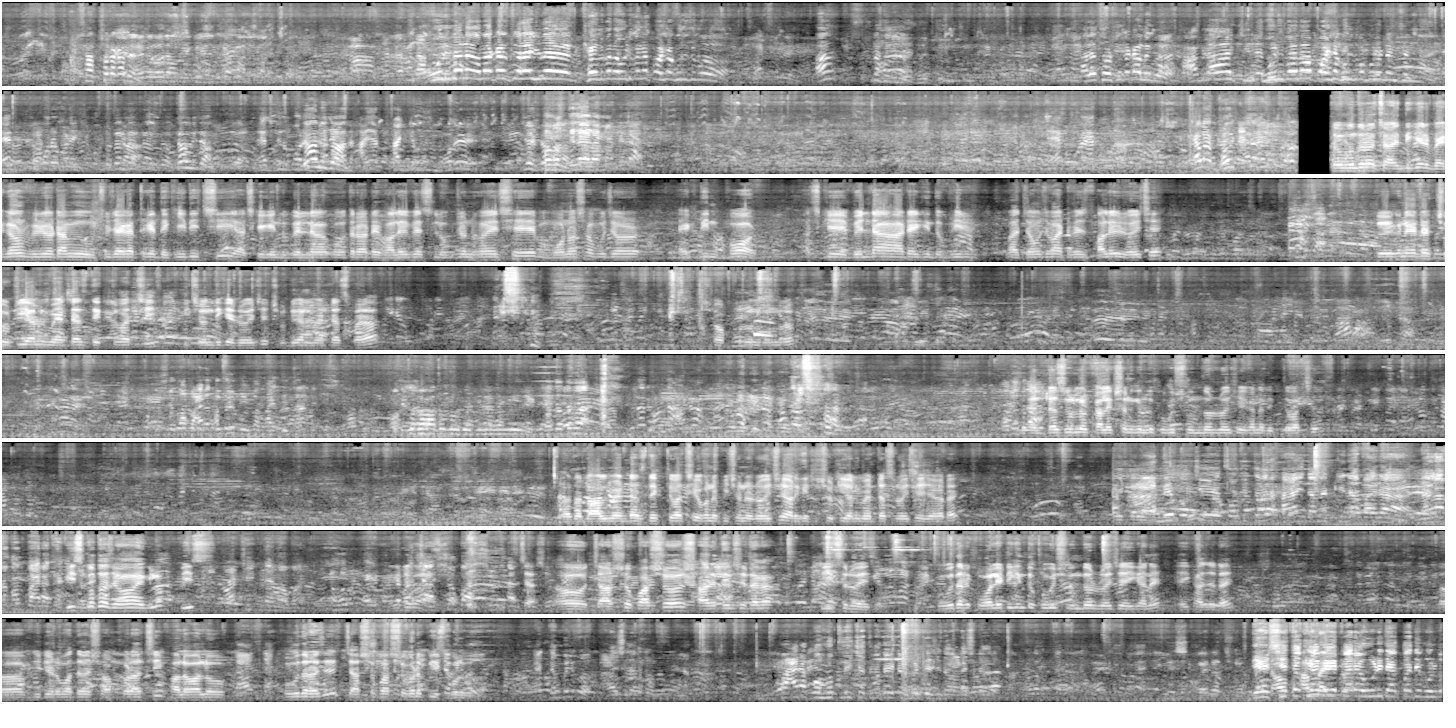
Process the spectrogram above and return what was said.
সাতশো টাকা দেন। না, আমার কাছে চলে আসবেন খেলবে না না, পয়সা ঘুরে দেবো। হ্যাঁ? না। তাহলে ছশো টাকা নেব। উঠবে না, পয়সা ঘুরে দেবো, কোনো টেনশন নাই। খেলা ধরছে। তো বন্ধুরা, চারিদিকের ব্যাকগ্রাউন্ড ভিডিওটা আমি উঁচু জায়গা থেকে দেখিয়ে দিচ্ছি। আজকে কিন্তু বেলডাঙ্গা কবুতরহাটে ভালোই বেশ লোকজন হয়েছে। মনসা পুজোর একদিন পর আজকে বেলডাঙ্গা হাটে কিন্তু ভিড় বা জমজমাট বেশ ভালোই রয়েছে। তো এখানে একটা চটিয়াল ম্যাট্রাস দেখতে পাচ্ছি। পিছন দিকে রয়েছে চটিয়াল ম্যাট্রাস পাড়া। সব করুন বন্ধুরা। ম্যাট্রাসগুলোর কালেকশন কিন্তু খুবই সুন্দর রয়েছে এখানে দেখতে পাচ্ছেন। লাল ম্যাড্রাস দেখতে পাচ্ছি, ওখানে পিছনে রয়েছে, আর কিছু চটিয়াল ম্যাড্রাস রয়েছে এই জায়গাটায়। আমি বলছি কবিতার হাই দামের কিনা পায়রা মেলা রকম পায়রা থাকে। পিস কত জমা এগুলো পিস ঠিক নাই ও চারশো পাঁচশো সাড়ে তিনশো টাকা পিস রয়েছে। কবুতার কোয়ালিটি কিন্তু খুবই সুন্দর রয়েছে এইখানে এই খাজাটায় তো ভিডিওর মাধ্যমে শখ করাচ্ছি ভালো ভালো কবুতর আছে চারশো পাঁচশো করে পিস পড়বে। একদম বলব আড়াইশো টাকা পায়রা বহুত লিখছে তোমাদের এটা হইতেছে তো আড়াইশো টাকা। দেশি তো খেয়ে পায়রা উড়ি দেখবা দিয়ে বলব।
